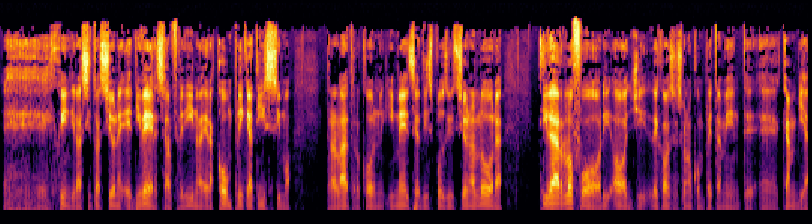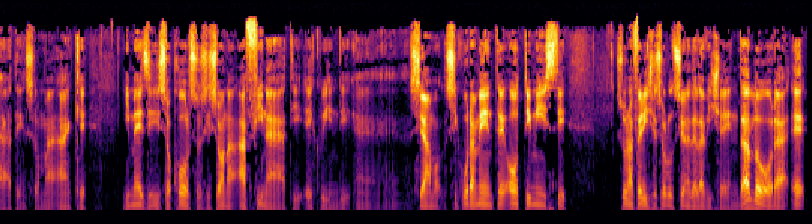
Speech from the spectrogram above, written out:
eh, quindi la situazione è diversa. Alfredino era complicatissimo, tra l'altro con i mezzi a disposizione allora, tirarlo fuori. Oggi le cose sono completamente eh, cambiate, insomma anche i mezzi di soccorso si sono affinati e quindi eh, siamo sicuramente ottimisti su una felice soluzione della vicenda. Allora, eh,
